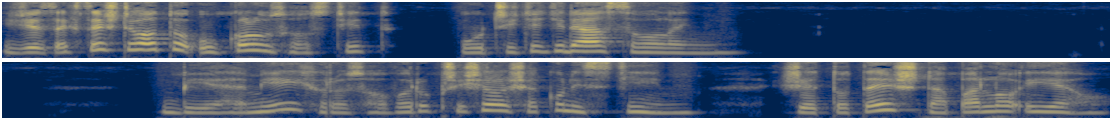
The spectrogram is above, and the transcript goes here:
že se chceš tohoto úkolu zhostit, určitě ti dá svolení. Během jejich rozhovoru přišel Šakuny s tím, že to též napadlo i jeho.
